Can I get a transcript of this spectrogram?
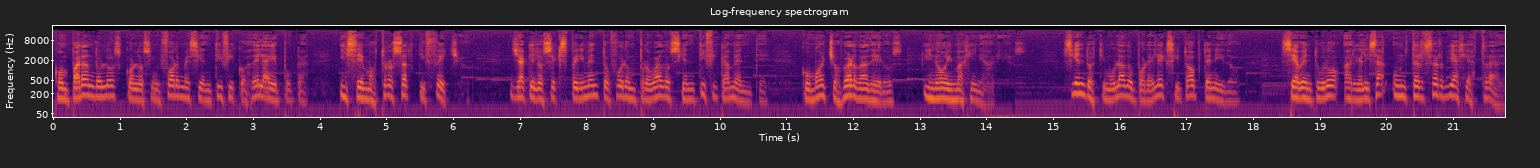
comparándolos con los informes científicos de la época y se mostró satisfecho, ya que los experimentos fueron probados científicamente como hechos verdaderos y no imaginarios. Siendo estimulado por el éxito obtenido, se aventuró a realizar un tercer viaje astral,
